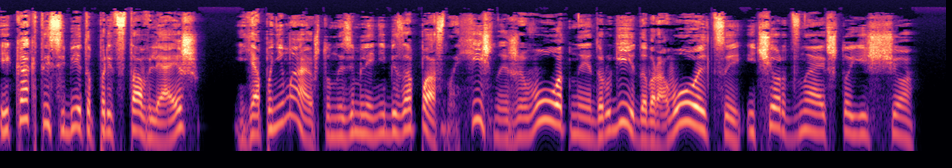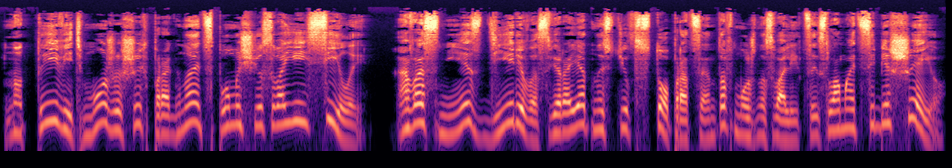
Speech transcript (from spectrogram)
«И как ты себе это представляешь?» «Я понимаю, что на Земле небезопасно. Хищные животные, другие добровольцы и черт знает что еще. Но ты ведь можешь их прогнать с помощью своей силы. А во сне с дерева с вероятностью в сто процентов можно свалиться и сломать себе шею.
